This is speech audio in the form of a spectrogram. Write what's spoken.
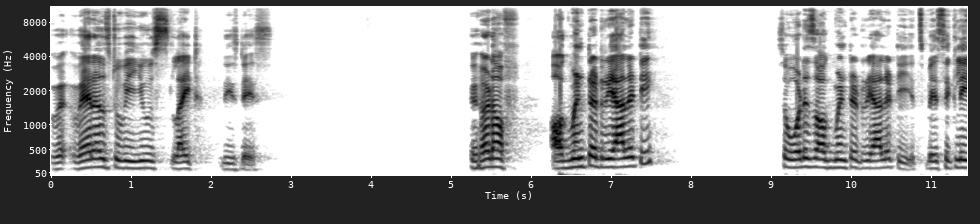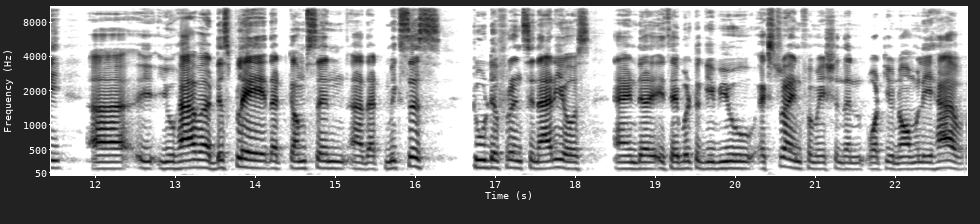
Where, else do we use light these days? You heard of augmented reality? So what is augmented reality? It's basically uh, you have a display that comes in uh, that mixes two different scenarios and uh, it's able to give you extra information than what you normally have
